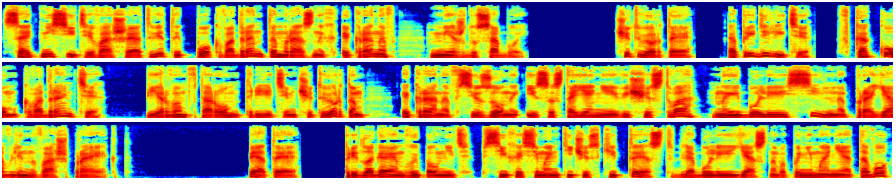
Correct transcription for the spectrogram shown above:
соотнесите ваши ответы по квадрантам разных экранов между собой. Четвертое. Определите, в каком квадранте, первом, втором, третьем, четвертом, экранов сезоны и состояние вещества наиболее сильно проявлен ваш проект. Пятое. Предлагаем выполнить психосемантический тест для более ясного понимания того,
